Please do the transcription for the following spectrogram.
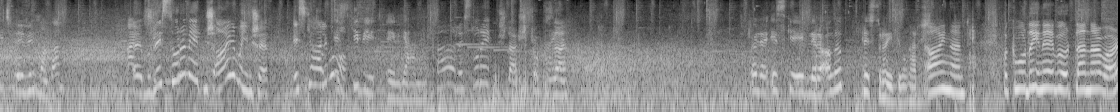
Hiç bozulmadan e, aynı bu şekilde. restore mi etmiş? Ayrı mıymış ev? Eski hali bu mu? Eski bir ev yani. Ha, restore etmişler. Çok güzel. Aynen. Böyle eski evleri alıp restore ediyorlar işte. Aynen. Bakın burada yine böğürtlenler var.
